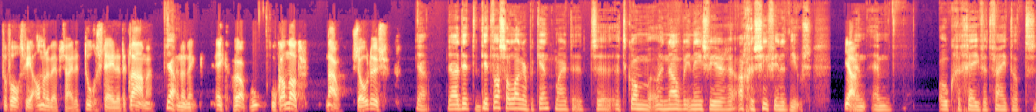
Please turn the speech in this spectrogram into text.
vervolgens via andere websites toegesneden reclame. Ja. En dan denk ik, hoe, hoe kan dat? Nou, zo dus. Ja, ja, dit, dit was al langer bekend, maar het, het, het kwam nou ineens weer agressief in het nieuws. Ja. En, en ook gegeven het feit dat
